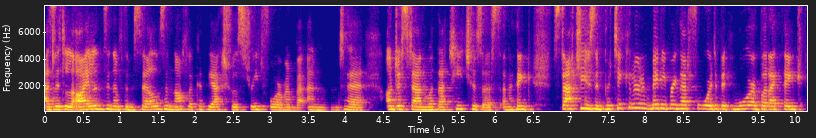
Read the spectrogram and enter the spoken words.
as little islands in of themselves and not look at the actual street form and, and uh, understand what that teaches us. And I think statues in particular maybe bring that forward a bit more, but I think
